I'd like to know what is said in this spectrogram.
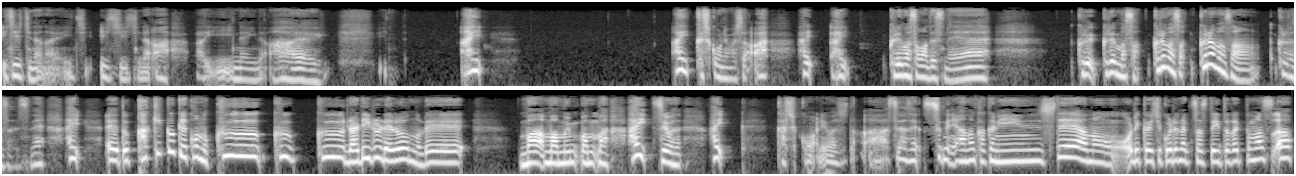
ー、117、117、あ、あ、いいな、いいな、はい。はい。はい、かしこまりました。あ、はい、はい。クレマ様ですね。クレ、クレマさん、クレマさん、クレマさん、クレマさんですね。はい。えっ、ー、と、かきくけ、このく、く、く、ラリルレロのレ、ま、ま、ま、ま、はい、すいません。はい。かしこまりました。あ、すいません。すぐにあの、確認して、あの、折り返しご連絡させていただきます。あ、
